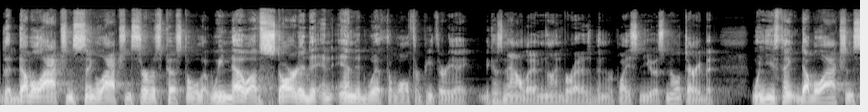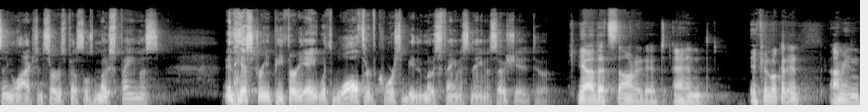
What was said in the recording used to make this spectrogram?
the double action, single action service pistol that we know of started and ended with the Walther P38 because now the M9 Beretta has been replaced in the U.S. military. But when you think double action, single action service pistols, most famous in history, P38 with Walther, of course, would be the most famous name associated to it. Yeah, that started it. And if you look at it, I mean,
